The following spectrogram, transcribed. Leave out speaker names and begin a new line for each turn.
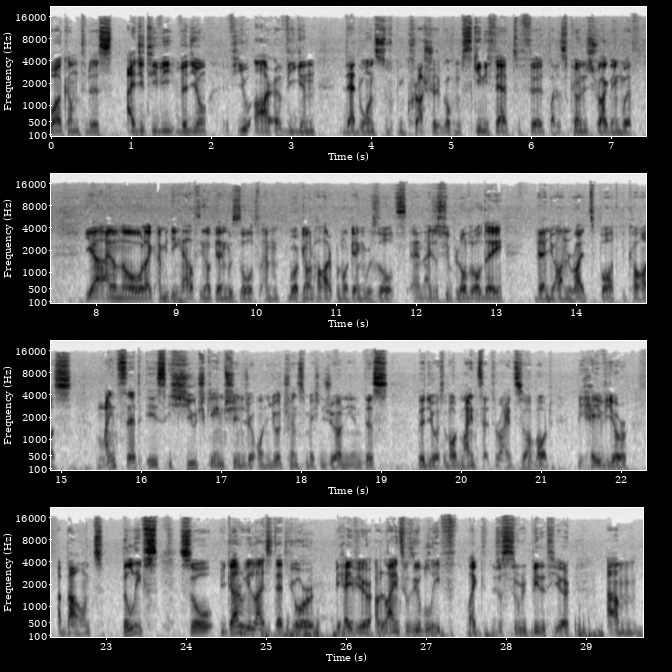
Welcome to this IGTV video. If you are a vegan that wants to fucking crush it, go from skinny fat to fit, but is currently struggling with, yeah, I don't know, like I'm eating healthy, not getting results, I'm working out hard, but not getting results, and I just feel bloated all day, then you're on the right spot because mindset is a huge game changer on your transformation journey. And this video is about mindset, right? So about behavior, about beliefs. So you gotta realize that your behavior aligns with your belief. Like just to repeat it here, um,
